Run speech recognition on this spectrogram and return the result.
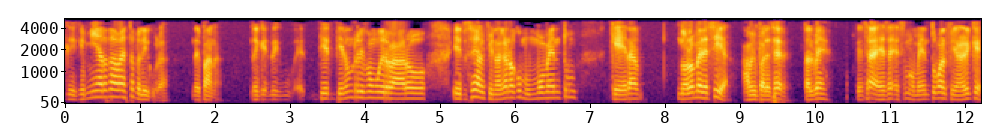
¿de qué mierda va esta película? De pana. De que de- eh, tie- tiene un ritmo muy raro y entonces al final ganó como un momentum que era no lo merecía, a mi parecer, tal vez. Ese, ese momentum al final el que,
